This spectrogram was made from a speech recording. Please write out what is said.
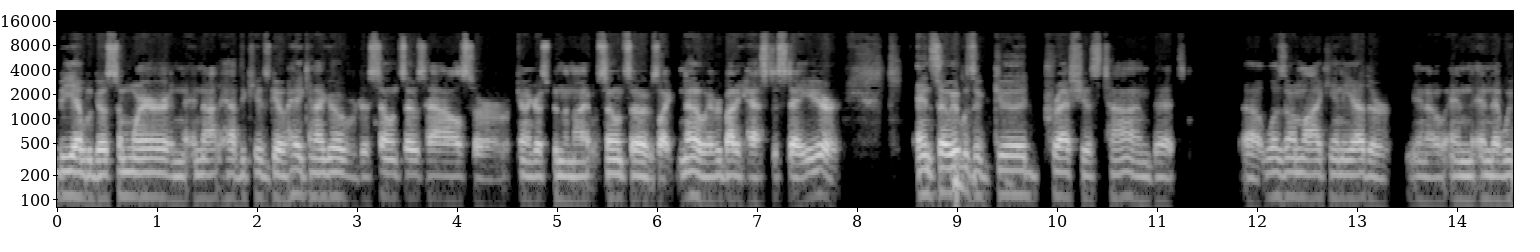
be able to go somewhere and, and not have the kids go, hey, can I go over to so and so's house or can I go spend the night with so and so? It was like, no, everybody has to stay here, and so it was a good precious time that uh, was unlike any other, you know, and and that we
